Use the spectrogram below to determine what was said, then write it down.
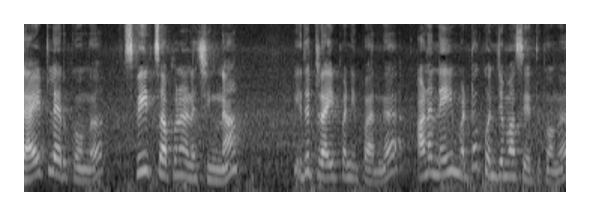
டயட்டில் இருக்கவங்க ஸ்வீட் சாப்பிட்ணும்னு நினச்சிங்கன்னா இது ட்ரை பண்ணி பாருங்கள் ஆனால் நெய் மட்டும் கொஞ்சமாக சேர்த்துக்கோங்க.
